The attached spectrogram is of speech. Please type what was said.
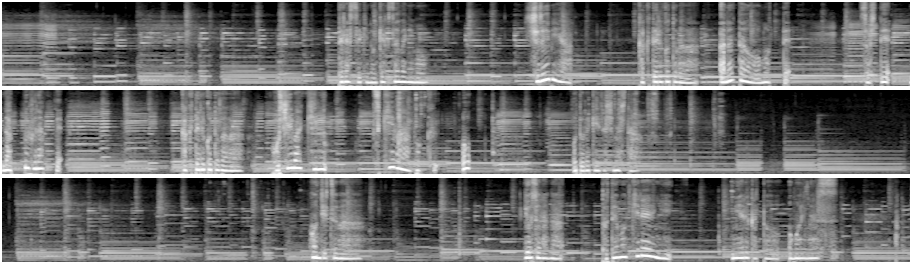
テラス席のお客様にもシュルビアカクテル言葉はあなたを思ってそしてナップフラッペ。カクテル言葉は星は君月は僕をお届けいたしました。本日は夜空がとても綺麗に見えるかと思います。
